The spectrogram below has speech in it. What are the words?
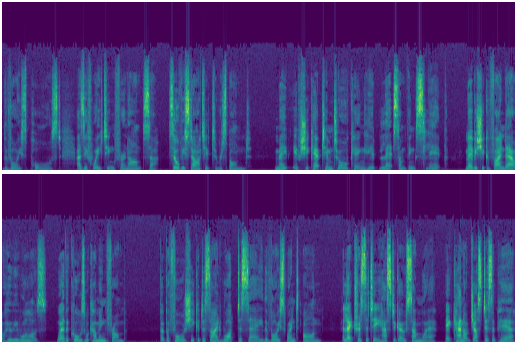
The voice paused, as if waiting for an answer. Sylvie started to respond. Maybe if she kept him talking, he'd let something slip. Maybe she could find out who he was, where the calls were coming from. But before she could decide what to say, the voice went on. Electricity has to go somewhere. It cannot just disappear.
